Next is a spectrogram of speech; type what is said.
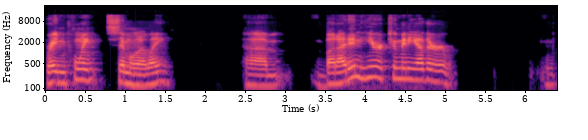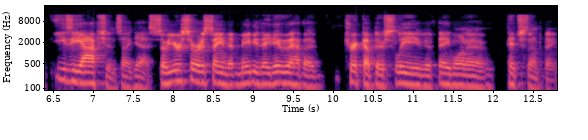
Brayton Point similarly. Um, but I didn't hear too many other easy options, I guess. So you're sort of saying that maybe they do have a trick up their sleeve if they want to pitch something.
